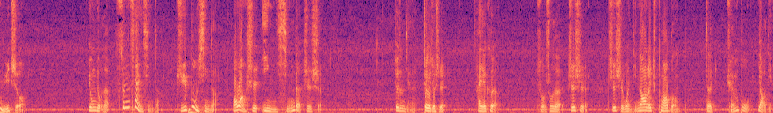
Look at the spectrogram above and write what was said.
与者拥有的分散性的、局部性的，往往是隐形的知识，就这么简单。这个就是哈耶克所说的知识知识问题 （knowledge problem） 的全部要点。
